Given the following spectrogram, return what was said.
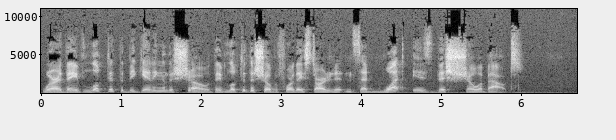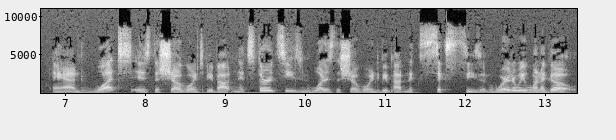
where they've looked at the beginning of the show, they've looked at the show before they started it and said, "What is this show about?" And what is the show going to be about in its third season? What is the show going to be about in its sixth season? Where do we want to go?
